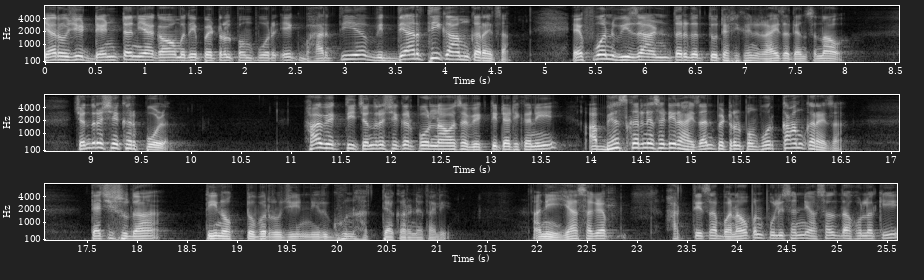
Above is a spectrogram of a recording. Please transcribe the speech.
या रोजी डेंटन या गावामध्ये पेट्रोल पंपवर एक भारतीय विद्यार्थी काम करायचा. एफ वन विजा अंतर्गत तो त्या ठिकाणी राहायचा त्यांचं नाव चंद्रशेखर पोळ. हा व्यक्ती चंद्रशेखर पोल नावाचा व्यक्ती त्या ठिकाणी अभ्यास करण्यासाठी राहायचा आणि पेट्रोल पंपवर काम करायचा. त्याचीसुद्धा तीन ऑक्टोबर रोजी निर्घुण हत्या करण्यात आली. आणि या सगळ्या हत्येचा बनाव पण पोलिसांनी असाच दाखवला की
